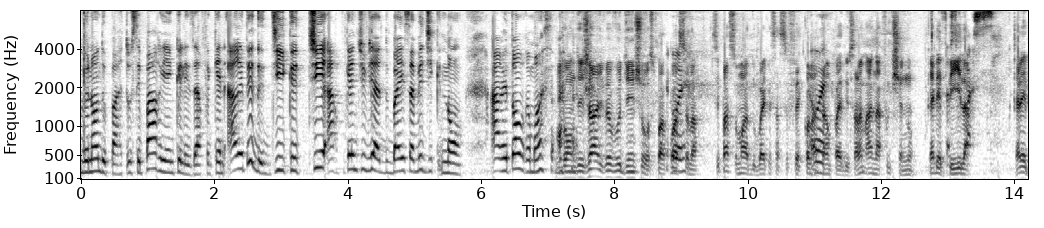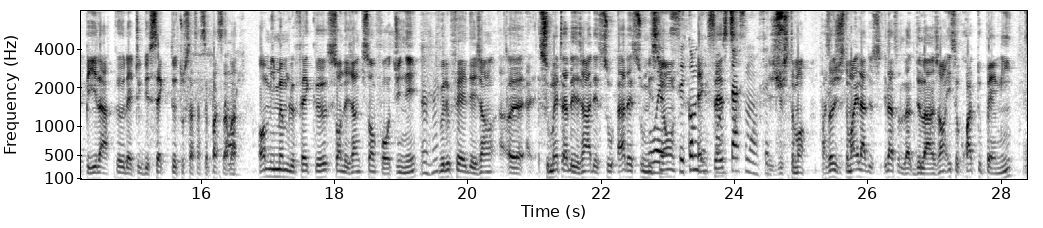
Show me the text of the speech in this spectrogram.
venant de partout. C'est pas rien que les Africaines. Arrêtez de dire que tu es africaine, tu vis à Dubaï, ça veut dire que non. Arrêtons vraiment ça. Bon, déjà, je vais vous dire une chose par rapport Ouais. à cela. C'est pas seulement à Dubaï que ça se fait, qu'on Ouais. entend parler de ça. Même en Afrique, chez nous, il y a des Ça pays là. passe. Il y a des pays là que les trucs de secte, tout ça, ça se passe là-bas. Ouais. On mis même le fait que ce sont des gens qui sont fortunés, Mhm. qui veulent faire des gens, euh, soumettre à des gens à des, sou- à des soumissions. Ouais, c'est comme des incestes. fantasmes, en fait. Justement. Parce que justement, il a de, il a de l'argent, il se croit tout permis, il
